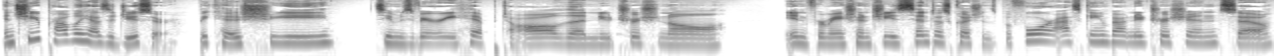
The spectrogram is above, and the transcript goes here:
and she probably has a juicer because she seems very hip to all the nutritional information. She's sent us questions before asking about nutrition. So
